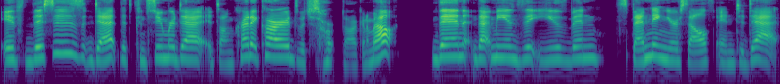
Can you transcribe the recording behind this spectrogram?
If this is debt that's consumer debt, it's on credit cards, which is what we're talking about, then that means that you've been spending yourself into debt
